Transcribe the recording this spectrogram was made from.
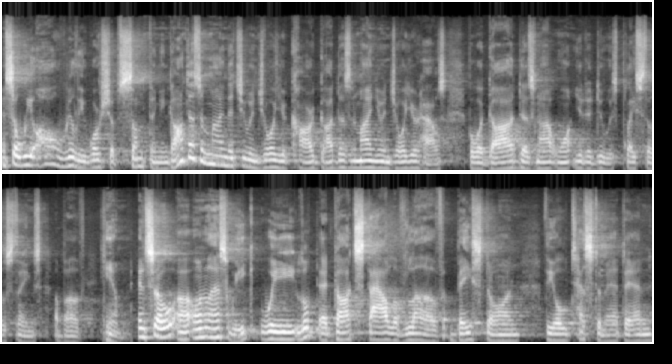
And so we all really worship something. And God doesn't mind that you enjoy your car. God doesn't mind you enjoy your house. But what God does not want you to do is place those things above Him. And so uh, on last week, we looked at God's style of love based on the Old Testament. And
